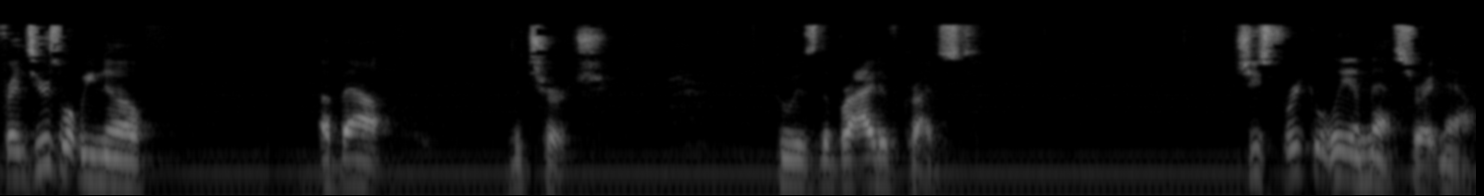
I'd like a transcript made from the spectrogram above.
Friends, here's what we know about the church, who is the bride of Christ. She's frequently a mess right now.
